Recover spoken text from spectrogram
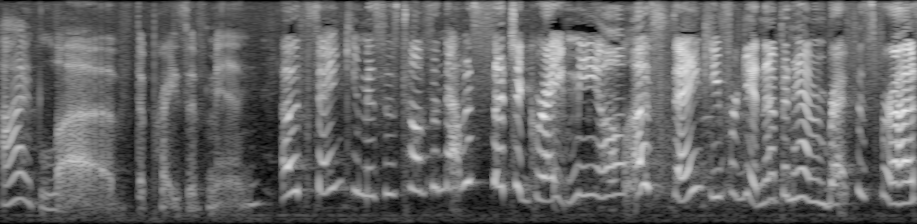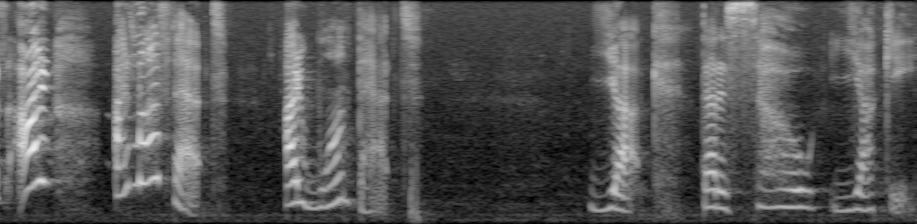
I love the praise of men. Oh, thank you, Mrs. Thompson. That was such a great meal. Oh, thank you for getting up and having breakfast for us. I, I love that. I want that. Yuck. That is so yucky.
